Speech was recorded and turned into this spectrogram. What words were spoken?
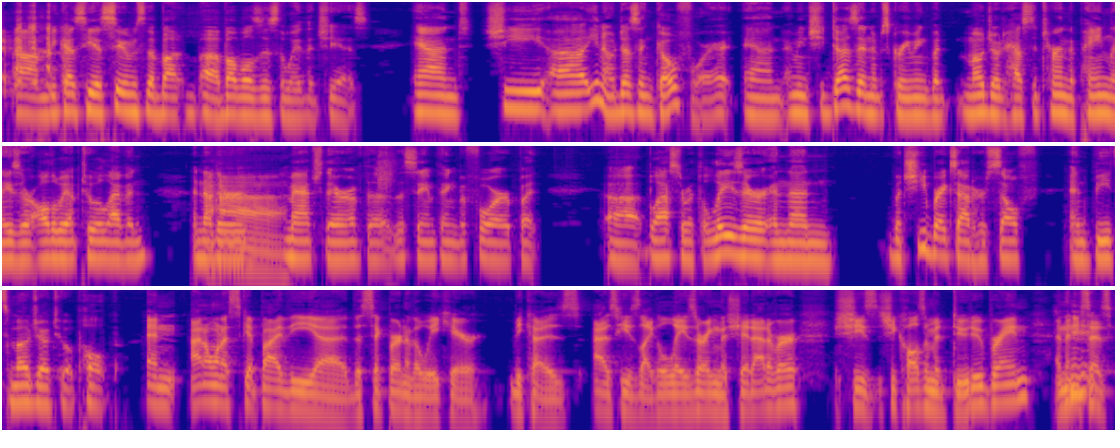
um, because he assumes the bu- uh, bubbles is the way that she is and she uh you know doesn't go for it. And i mean she does end up screaming but mojo has to turn the pain laser all the way up to 11 another Ah. match there of the the same thing before but uh blast her with the laser and then but she breaks out herself and beats mojo to a pulp. And i don't want to skip by the uh the sick burn of the week here because as he's like lasering the shit out of her she's she calls him a doo-doo brain and then he says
